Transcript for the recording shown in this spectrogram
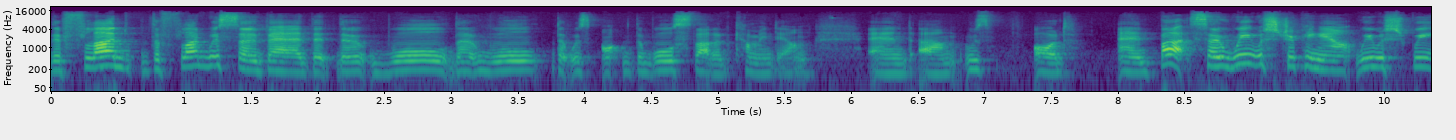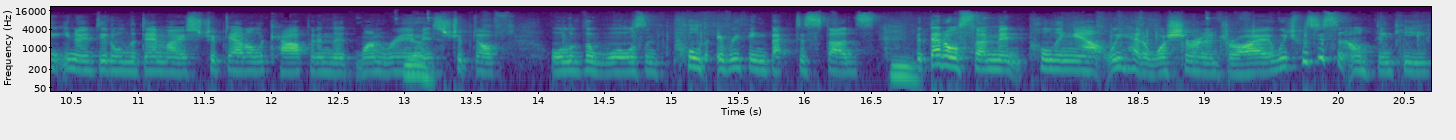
the flood, the flood was so bad that the wall, the wall that was on, the wall started coming down, and um, it was odd. And but so we were stripping out. We were we you know did all the demos, stripped out all the carpet in the one room, Yeah. and stripped off all of the walls and pulled everything back to studs. Hmm. But that also meant pulling out. We had a washer and a dryer, which was just an old dinky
